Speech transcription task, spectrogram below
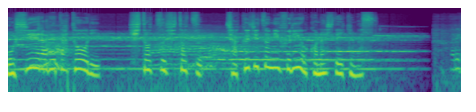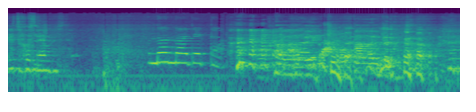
教えられた通り一つ一つ着実に振りをこなしていきますありがとうございました鼻出た。鼻出。出た。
